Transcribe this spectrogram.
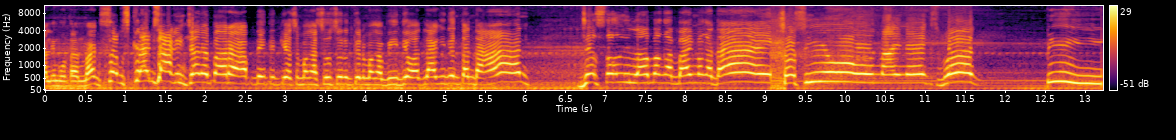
kalimutan mag-subscribe sa aking channel para updated kayo sa mga susunod ko ng mga video at lagi niyo tandaan Just only love mga bye mga day. So see you on my next vlog. Peace.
